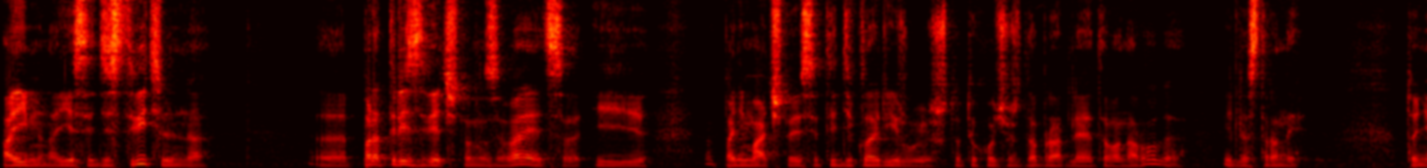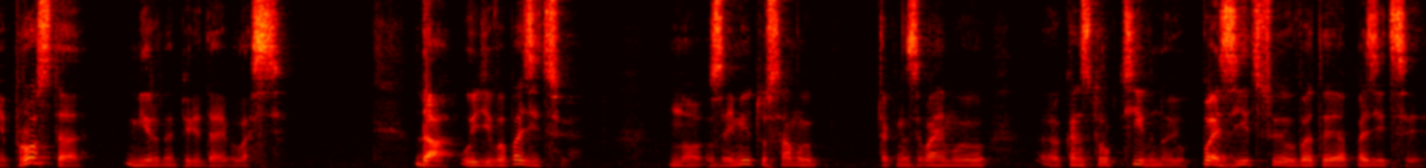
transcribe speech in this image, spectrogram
А именно, если действительно Э, протрезветь, что называется, и понимать, что если ты декларируешь, что ты хочешь добра для этого народа и для страны, то не просто мирно передай власть. Да, уйди в оппозицию, но займи ту самую так называемую э, конструктивную позицию в этой оппозиции.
